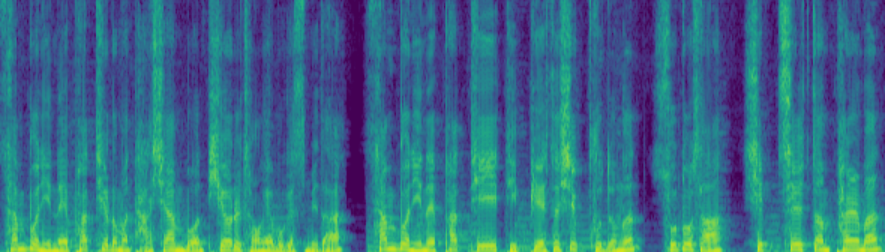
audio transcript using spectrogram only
3분 이내 파티로만 다시 한번 티어를 정해보겠습니다. 3분 이내 파티 DPS 19등은 수도사 17.8만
